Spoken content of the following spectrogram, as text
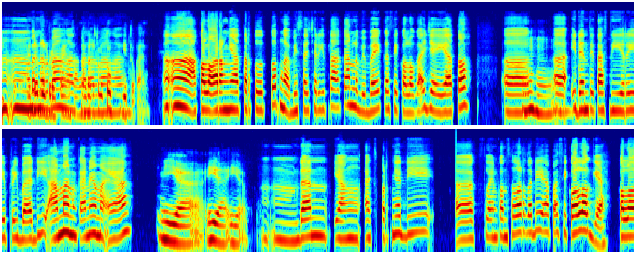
gitu. Mm-mm, Ada bener beberapa yang banget sangat bener tertutup banget. gitu kan. Eh-eh, kalau orangnya tertutup nggak bisa cerita kan lebih baik ke psikolog aja ya toh eh, Mhm. eh, identitas diri pribadi aman kan ya mak ya. Iya, iya, iya. Mm-mm, Dan yang expertnya di eh, selain konselor tadi apa psikolog ya? Kalau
